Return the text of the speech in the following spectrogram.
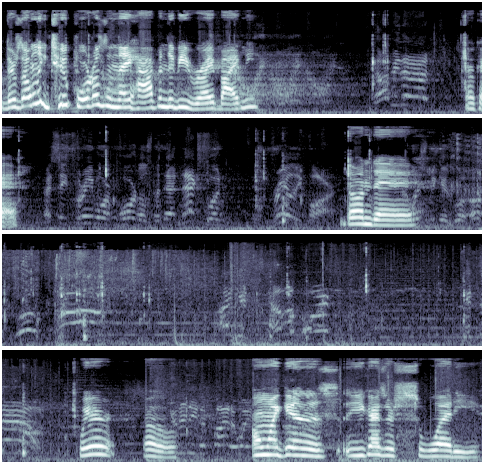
There's only two portals and they happen to be right by me. Copy that. Okay. I see three more portals, but that next one is really far. Donde? Where? Oh. Oh my goodness, you guys are sweaty.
